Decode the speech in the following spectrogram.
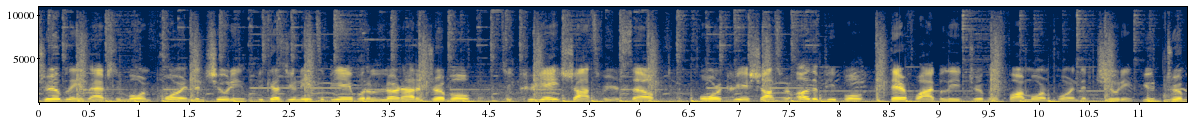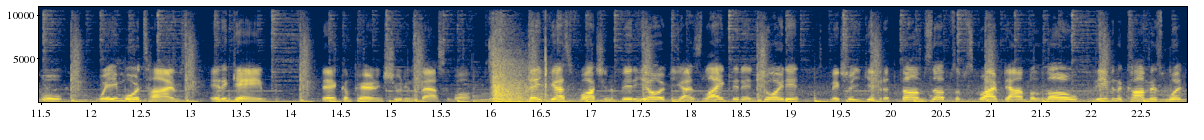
dribbling is actually more important than shooting because you need to be able to learn how to dribble to create shots for yourself or create shots for other people. Therefore, I believe dribbling is far more important than shooting. You dribble way more times in a game than comparing shooting the basketball. Thank you guys for watching the video. If you guys liked it, enjoyed it, make sure you give it a thumbs up, subscribe down below. Leave in the comments what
